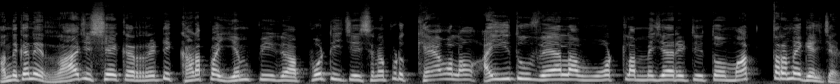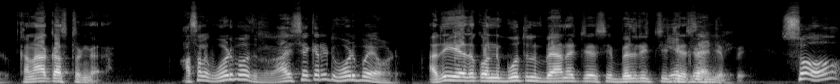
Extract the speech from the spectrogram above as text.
అందుకని రాజశేఖర్ రెడ్డి కడప ఎంపీగా పోటీ చేసినప్పుడు కేవలం ఐదు వేల ఓట్ల మెజారిటీతో మాత్రమే గెలిచాడు. కనాకష్టంగా అసలు ఓడిపోదు రాజశేఖర్ రెడ్డి ఓడిపోయేవాడు. అది ఏదో కొన్ని బూతులు బ్యానర్ చేసి బెదిరించి చేశారని Exactly. చెప్పి. సో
